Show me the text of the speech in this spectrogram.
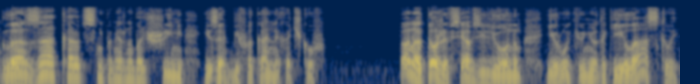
глаза кажутся непомерно большими из-за бифокальных очков. Она тоже вся в зеленом, и руки у нее такие ласковые.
